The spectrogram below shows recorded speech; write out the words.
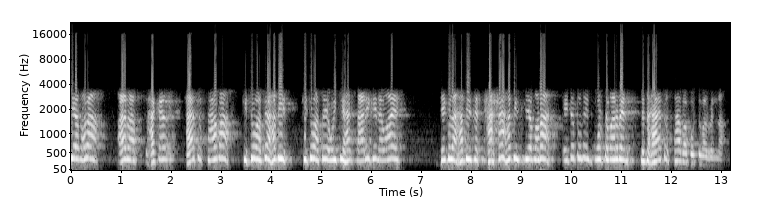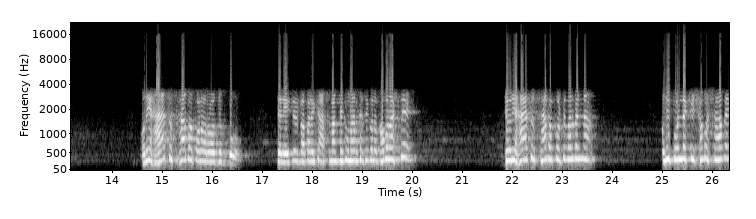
দিয়ে ভরা। আর হায়াত সাহাবা, কিছু আছে হাদিস, কিছু আছে ঐতিহাস তারিখে রেওয়ায়ত, যেগুলো হাদিসের ঠাসা হাদিস দিয়ে ভরা এটা তুমি পড়তে পারবেন, কিন্তু হায়াত সাহাবা পড়তে পারবেন না। উনি হায়াত সাহাবা পড়ার অযোগ্য। তাহলে এটার ব্যাপারে কি আসমান থেকে ওনার কাছে কোনো খবর আসছে? যে উনি হায়াত সাহাবা পড়তে পারবেন না, উনি পড়লে কি সমস্যা হবে?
